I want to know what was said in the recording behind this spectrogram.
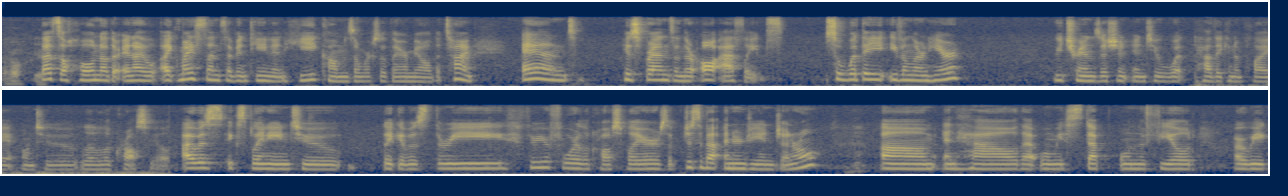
oh, yeah. that's a whole nother. And I like my son's 17 and he comes and works with Laramie all the time, and his friends and they're all athletes. So what they even learn here, we transition into what how they can apply it onto the lacrosse field. I was explaining to like it was three three or four lacrosse players just about energy in general um, and how that when we step on the field, are we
